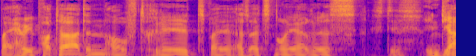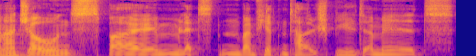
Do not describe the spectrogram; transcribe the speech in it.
Bei Harry Potter hat er einen Auftritt, bei, also als Neueres. Richtig. Indiana Jones beim letzten, beim vierten Teil spielt er mit.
